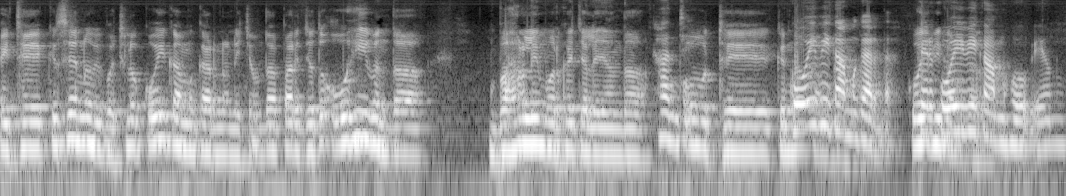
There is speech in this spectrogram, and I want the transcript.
ਇੱਥੇ ਕਿਸੇ ਨੂੰ ਵੀ ਪੁੱਛ ਲਓ ਕੋਈ ਕੰਮ ਕਰਨਾ ਨਹੀਂ ਚਾਹੁੰਦਾ ਪਰ ਜਦੋਂ ਉਹੀ ਬੰਦਾ ਬਾਹਰਲੇ ਮੁਲਕ ਚਲੇ ਜਾਂਦਾ। ਉਹ ਉੱਥੇ ਕਿੰਨਾ ਕੋਈ ਵੀ ਕੰਮ ਕਰਦਾ ਫਿਰ ਕੋਈ ਵੀ। ਕੰਮ ਹੋਵੇ ਉਹਨੂੰ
